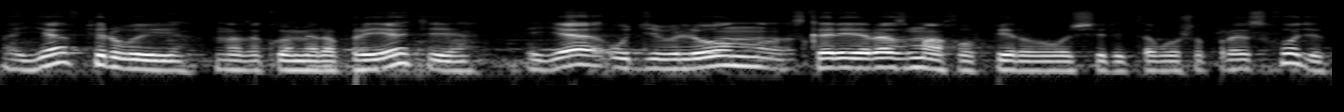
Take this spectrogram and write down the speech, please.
Я впервые на таком мероприятии. Я удивлен, скорее, размаху в первую очередь того, что происходит.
